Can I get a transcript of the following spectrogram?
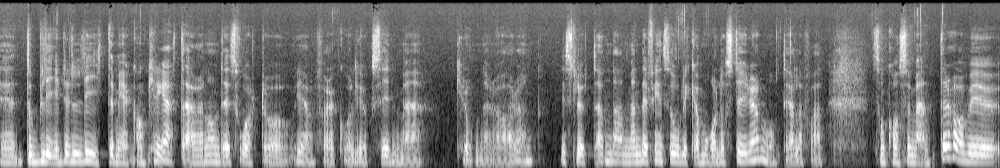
Eh, då blir det lite mer konkret, även om det är svårt att jämföra koldioxid med kronor och ören i slutändan. Men det finns olika mål att styra mot i alla fall. Som konsumenter har vi ju,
